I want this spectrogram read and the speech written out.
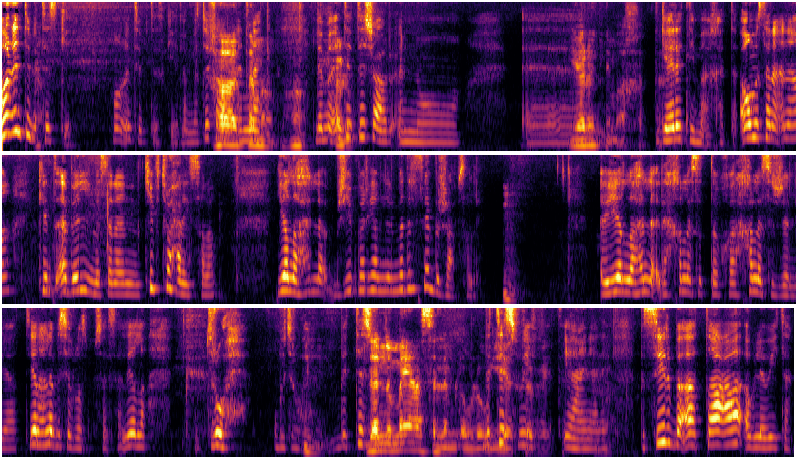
هون أنت بالتزكيه هون أنت بالتزكيه لما تشعر ها انك تمام ها لما حلو. أنت تشعر إنه آه يا ريتني ما أخذتها يا ريتني ما اخذتها أو مثلا أنا كنت قبل مثلا كيف تروح علي الصلاة؟ يلا هلأ بجيب مريم من المدرسة برجع بصلي. يلا هلأ رح خلص الطبخه رح خلص الجليات. يلا هلأ بس يخلص المسلسل يلا بتروح. وبتروح. بالتسويق. لأنه ما يعسلم الأولويات بالتسويق. يعني عليك. بتصير بقى الطاعة أولويتك.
